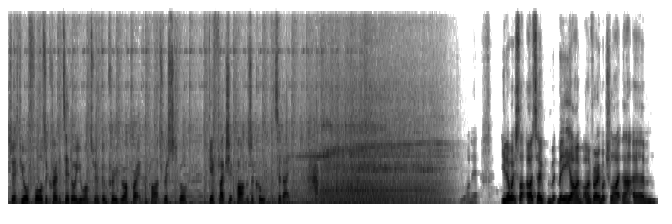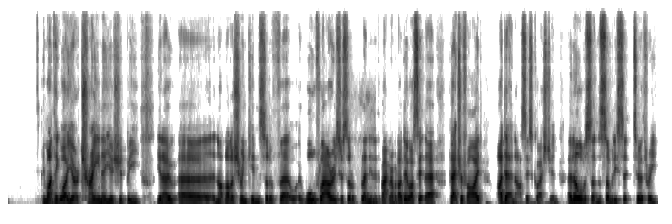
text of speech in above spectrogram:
So if your FORS accredited or you want to improve your operator compliance risk score, give Flagship Partners a call today. You know what it's like? Uh, so me, I'm I'm very much like that. Um, you might think, well, you're a trainer. You should be, you know, uh, not not a shrinking sort of uh, wallflower who's just sort of blending in the background. But I do. I sit there petrified. I daren't ask this question, and all of a sudden, somebody sit two or three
